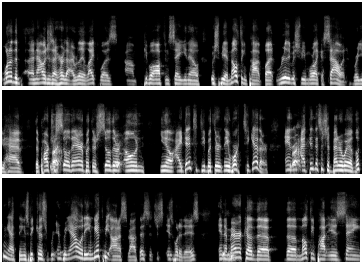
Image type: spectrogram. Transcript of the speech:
one of the analogies I heard that I really liked was um, people often say, you know, we should be a melting pot, but really we should be more like a salad where you have the parts are still there, but they're still their own, you know, identity, but they're, they work together. And Right. I think that's such a better way of looking at things because in reality, and we have to be honest about this, it just is what it is. In Mhm. America, the the melting pot is saying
